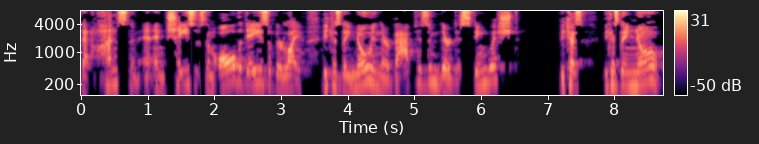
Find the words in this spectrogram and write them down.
that hunts them and, and chases them all the days of their life because they know in their baptism they're distinguished because, because they know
